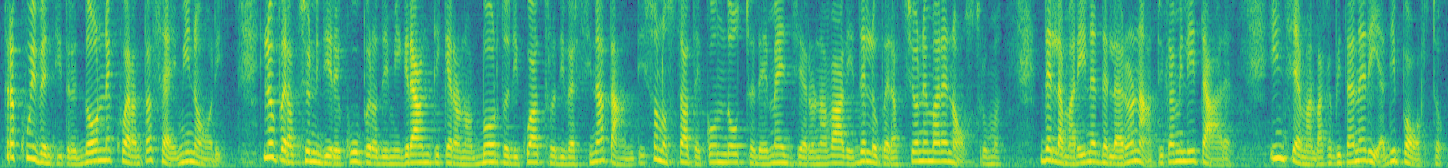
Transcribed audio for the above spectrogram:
tra cui 23 donne e 46 minori. Le operazioni di recupero dei migranti che erano a bordo di quattro diversi natanti sono state condotte dai mezzi aeronavali dell'operazione Mare Nostrum, della Marina e dell'Aeronautica Militare, insieme alla Capitaneria di Porto.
